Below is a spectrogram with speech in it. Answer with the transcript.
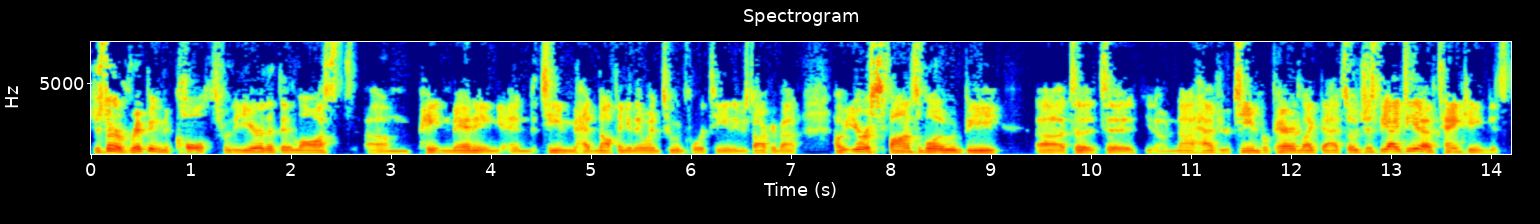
just started ripping the Colts for the year that they lost um, Peyton Manning and the team had nothing and they went two and fourteen. He was talking about how irresponsible it would be uh, to to you know not have your team prepared like that. So just the idea of tanking is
